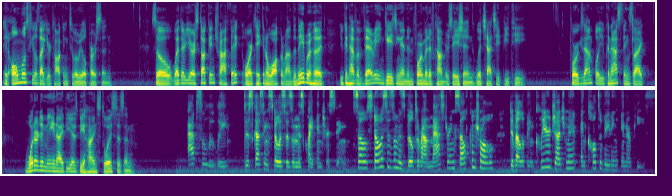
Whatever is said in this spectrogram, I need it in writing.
It almost feels like you're talking to a real person. So, whether you're stuck in traffic or taking a walk around the neighborhood, you can have a very engaging and informative conversation with ChatGPT. For example, you can ask things like, What are the main ideas behind Stoicism? Absolutely discussing Stoicism is quite interesting. So, Stoicism is built around mastering self control, developing clear judgment, and cultivating inner peace.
